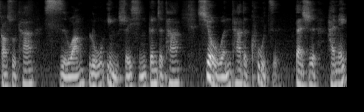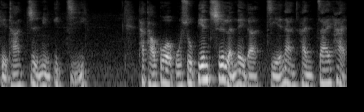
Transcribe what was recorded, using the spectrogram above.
告诉他死亡如影随形跟着他，嗅闻他的裤子，但是还没给他致命一击。他逃过无数鞭笞人类的劫难和灾害，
